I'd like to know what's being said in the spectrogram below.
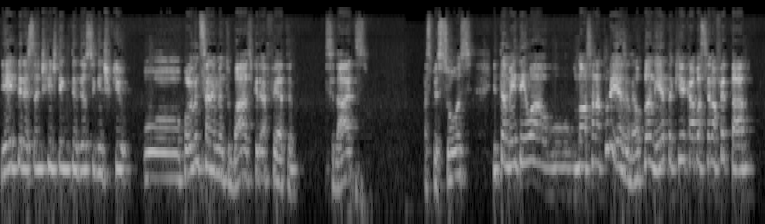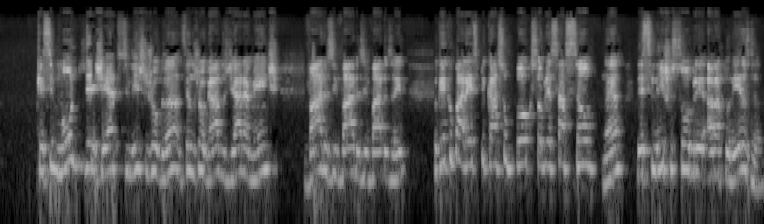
E é interessante que a gente tem que entender o seguinte, que o problema de saneamento básico, ele afeta cidades, as pessoas, e também tem a, nossa natureza, né? O planeta que acaba sendo afetado. Que esse monte de dejetos de lixo jogando, sendo jogados diariamente, vários e vários e vários aí, eu queria que o Baré explicasse um pouco sobre essa ação né, desse lixo sobre a natureza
